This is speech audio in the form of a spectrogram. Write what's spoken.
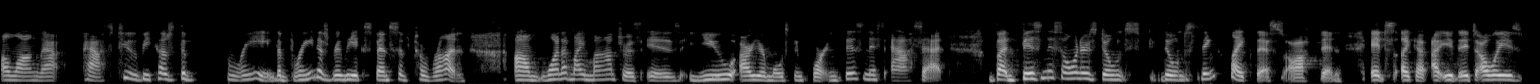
along that path too because the brain. The brain is really expensive to run. Um, one of my mantras is you are your most important business asset. But business owners don't don't think like this often. It's like a it, it's always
